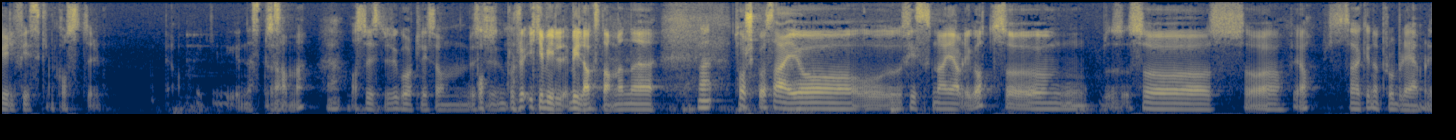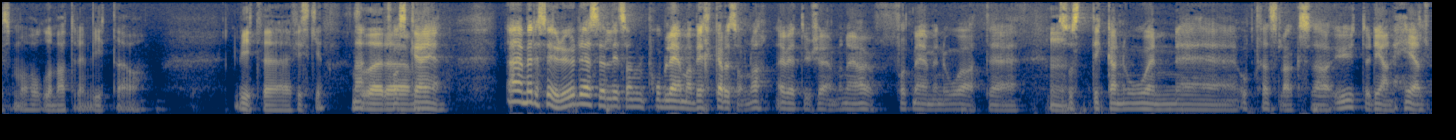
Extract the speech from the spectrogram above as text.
villfisken koster ja, nesten det samme. ja. Altså hvis du går til liksom du, Ikke vill- villaks, da, men uh, Nei. torsk og sei og, og fisk som er jævlig godt, så, så, så ja. Så er det ikke noe problem liksom, å holde meg til den hvite, og, hvite fisken. Nei, er, for eh. Nei, men det ser jo det som er litt sånn problemer, virker det som, da. Jeg vet jo ikke, men jeg har jo fått med meg noe at eh, Mm. så stikker noen eh, oppdrettslakser ut, og de har en helt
